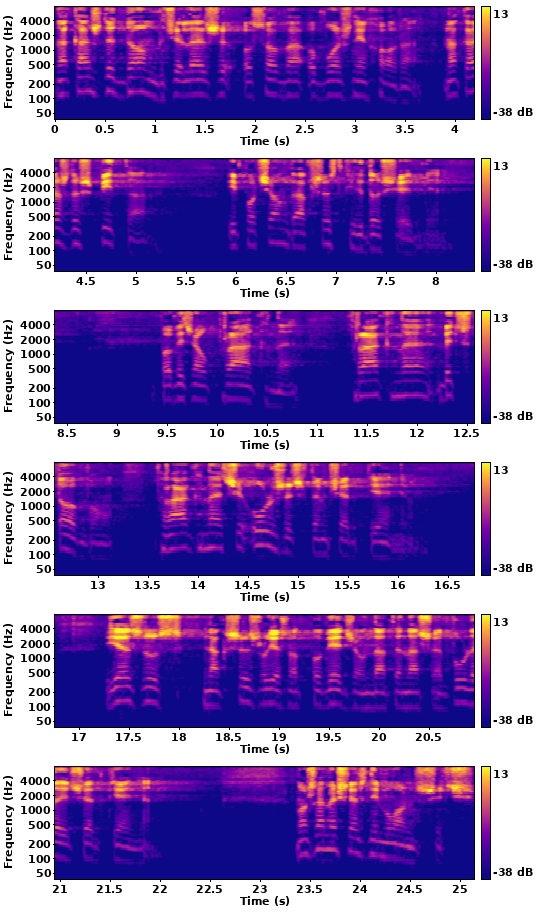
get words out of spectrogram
na każdy dom, gdzie leży osoba obłożnie chora, na każdy szpital i pociąga wszystkich do siebie. Powiedział: Pragnę, pragnę być z Tobą, pragnę Ci ulżyć w tym cierpieniu. Jezus na krzyżu jest odpowiedzią na te nasze bóle i cierpienia. Możemy się z Nim łączyć,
